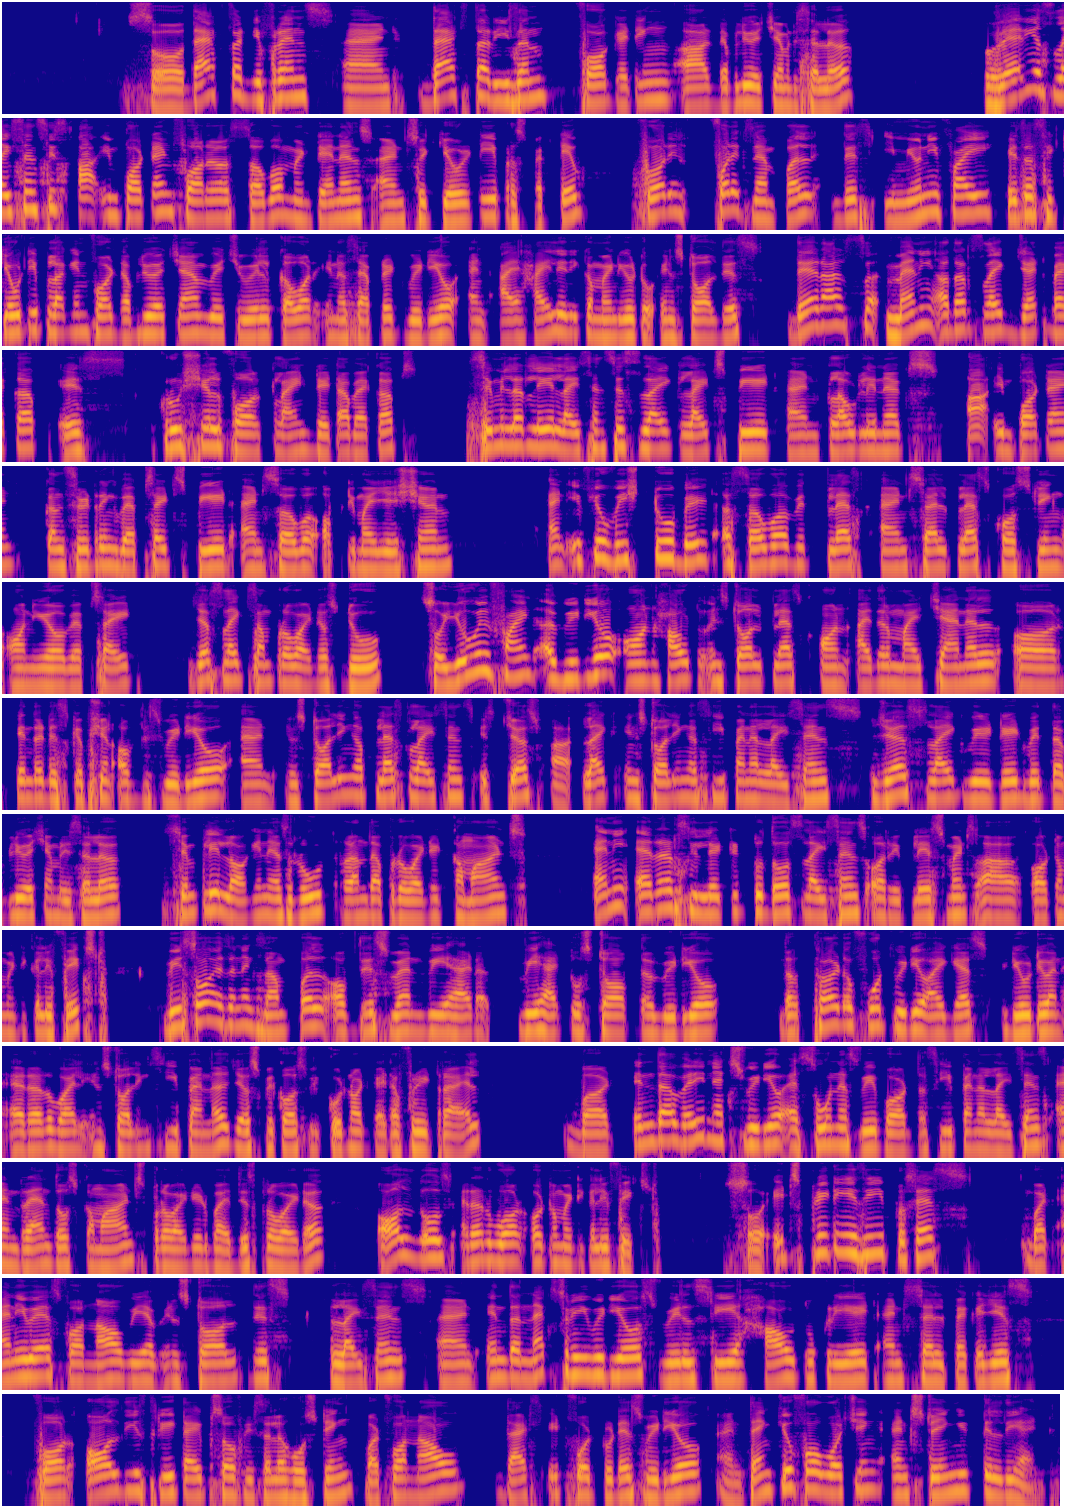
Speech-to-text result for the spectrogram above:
So that's the difference and that's the reason for getting our whm reseller Various licenses are important for a server maintenance and security perspective. For, in, for example, this Imunify is a security plugin for WHM which we will cover in a separate video and I highly recommend you to install this. There are many others like Jet Backup is crucial for client data backups. Similarly, licenses like LiteSpeed and Cloud Linux are important considering website speed and server optimization. And if you wish to build a server with Plesk and sell Plesk hosting on your website, just like some providers do, so you will find a video on how to install Plesk on either my channel or in the description of this video and installing a Plesk license is just uh, like installing a cPanel license just like we did with WHM reseller. Simply log in as root, run the provided commands. Any errors related to those license or replacements are automatically fixed. We saw as an example of this when we had we had to stop the video the third or fourth video I guess due to an error while installing cPanel just because we could not get a free trial. But in the very next video as soon as we bought the cPanel license and ran those commands provided by this provider all those errors were automatically fixed. So it's pretty easy process but anyways for now we have installed this license and in the next three videos we'll see how to create and sell packages for all these three types of reseller hosting. But for now that's it for today's video and thank you for watching and staying till the end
